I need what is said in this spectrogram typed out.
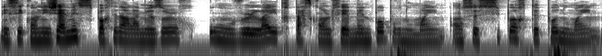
Mais c'est qu'on n'est jamais supporté dans la mesure où on veut l'être parce qu'on le fait même pas pour nous-mêmes. On se supporte pas nous-mêmes.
